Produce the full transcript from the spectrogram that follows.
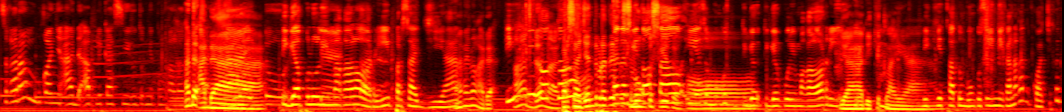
sekarang bukannya ada aplikasi untuk ngitung kalori Ada. ada. Nah, itu. 35 Nah, itu kalori ada. per sajian. Mana emang ada? Ini Ada, total. Per sajian tuh berarti Energi sebungkus total, gitu. Iya, sebungkus Oh. tiga- 35 kalori. Ya dikit lah ya. Dikit satu bungkus ini karena kan kuaci kan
